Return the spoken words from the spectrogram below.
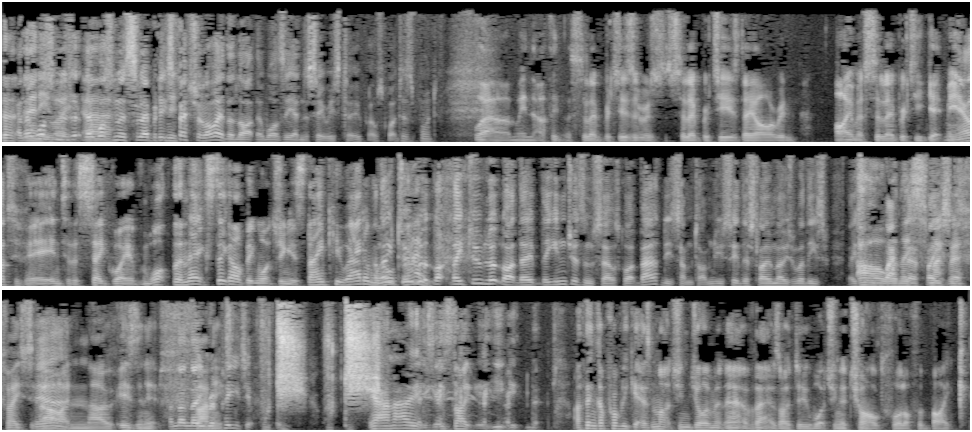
But And there anyway, wasn't a, there uh, wasn't a celebrity special either, like there was at the end of series two. I was quite disappointed. Well, I mean, I think the celebrities are as celebrity as they are in I'm a Celebrity, Get Me Out of Here into the segue of what the next thing I've been watching is. Thank you, Adam. And well they do done. look like they do look like they they injure themselves quite badly sometimes. You see the slow mos where these they sort Oh, of whack when they their smack faces. their faces. Yeah. Oh, I know, isn't it? and then they repeat it. Yeah, I know. It's, it's like I think I probably get as much enjoyment out of that as I do watching a child fall off a bike.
